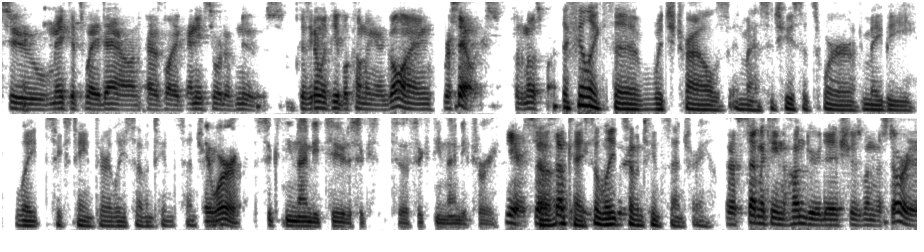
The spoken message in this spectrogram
to make its way down as like any sort of news because the only people coming and going were sailors for the most part. I feel like the witch trials in Massachusetts were maybe late 16th, early 17th century. They were 1692 to, six, to 1693. Yeah. So, So, okay, so late 17th century. So 1700 ish is when the story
